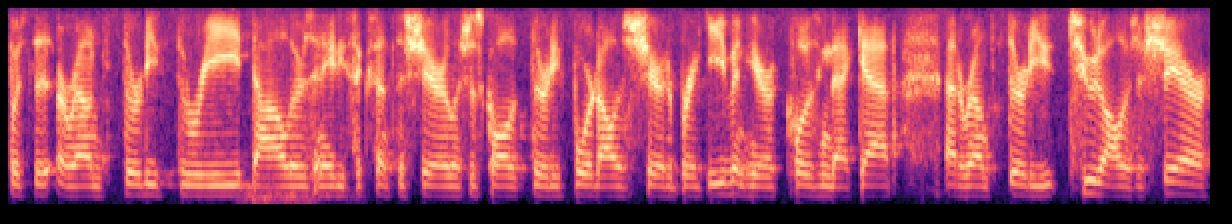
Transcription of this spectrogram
puts it around $33.86 a share. Let's just call it $34 a share to break even here, closing that gap at around $32 a share.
